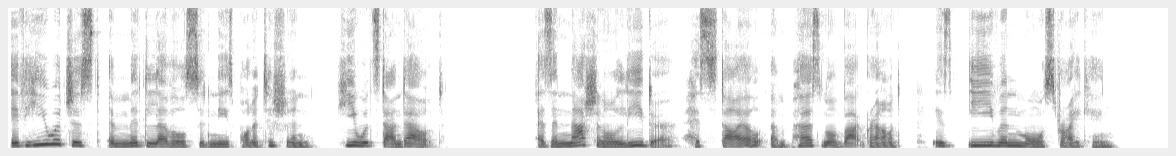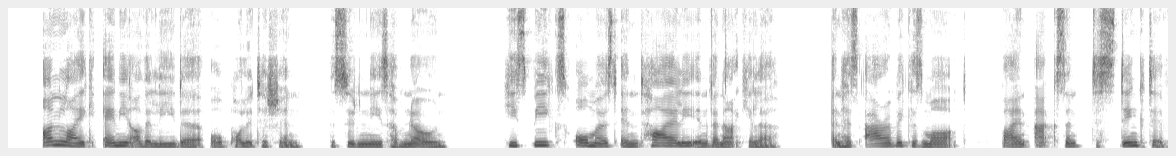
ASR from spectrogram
If he were just a mid level Sudanese politician, he would stand out. As a national leader, his style and personal background is even more striking. Unlike any other leader or politician the Sudanese have known, he speaks almost entirely in vernacular, and his Arabic is marked by an accent distinctive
